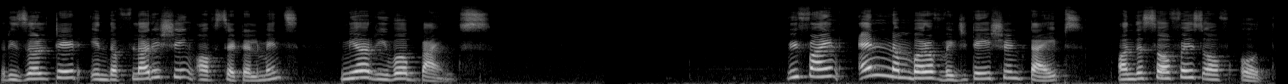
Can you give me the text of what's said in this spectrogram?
resulted in the flourishing of settlements near river banks. We find n number of vegetation types on the surface of earth.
